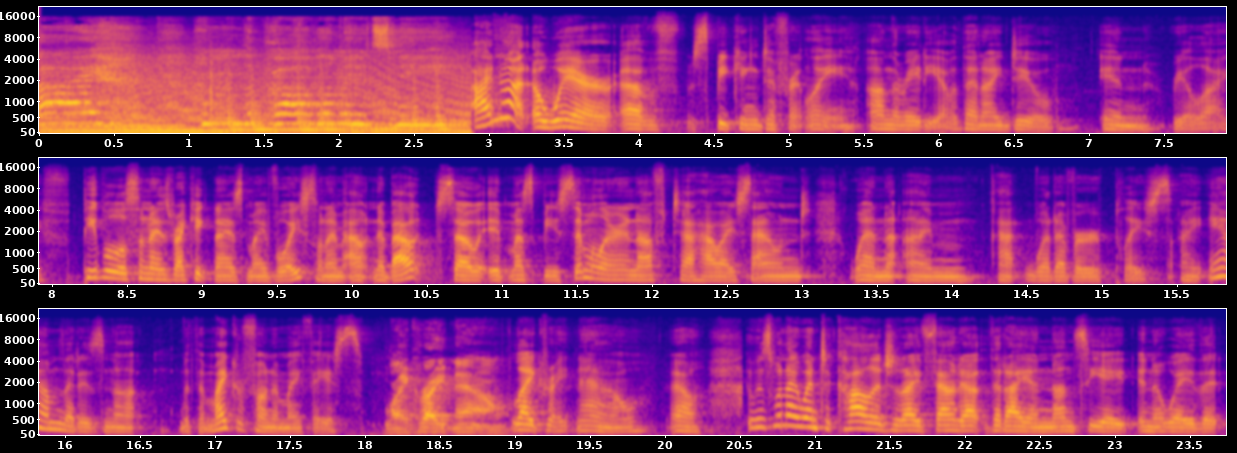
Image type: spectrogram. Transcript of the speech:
I am the problem. It's me. I'm not aware of speaking differently on the radio than I do in real life. People will sometimes recognize my voice when I'm out and about, so it must be similar enough to how I sound when I'm at whatever place I am that is not with a microphone in my face. Like right now. Like right now. Oh, it was when I went to college that I found out that I enunciate in a way that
